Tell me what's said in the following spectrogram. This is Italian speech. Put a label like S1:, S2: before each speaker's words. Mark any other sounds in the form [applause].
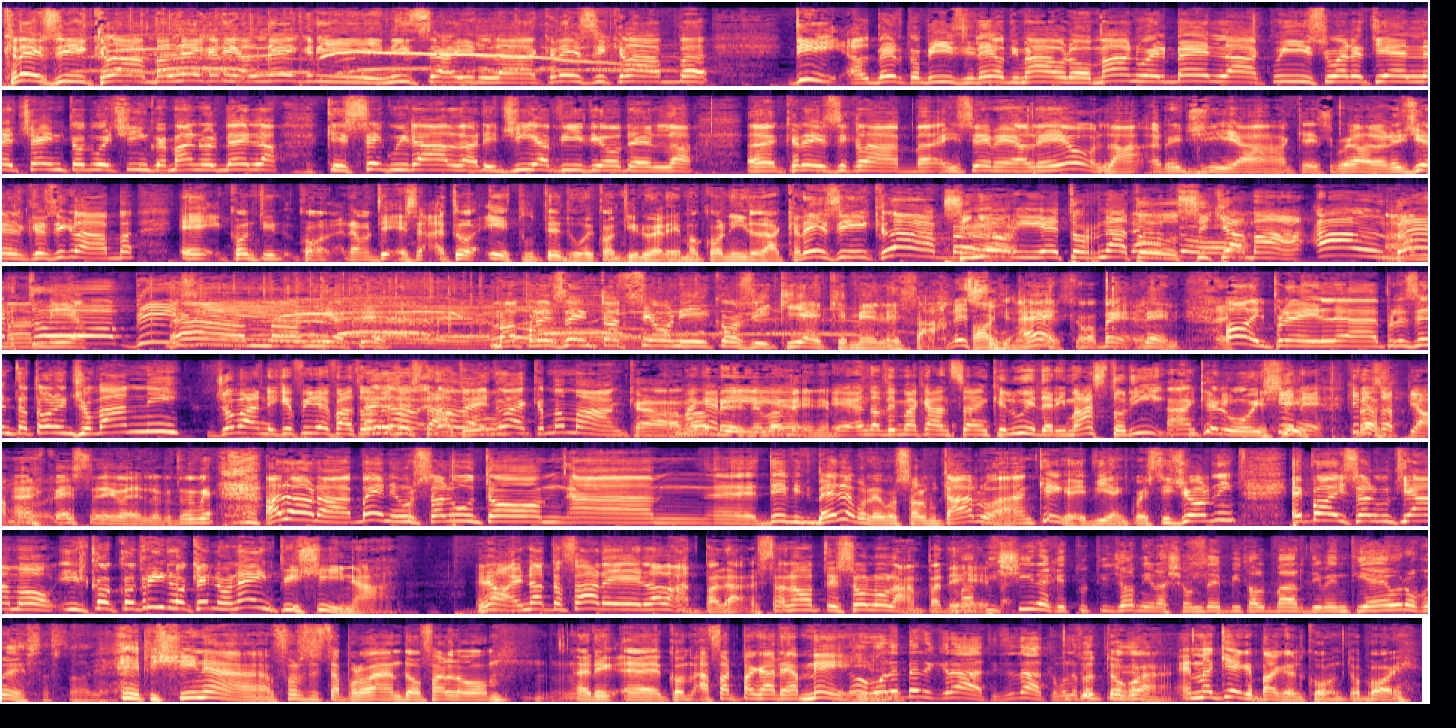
S1: Crazy Club, Allegri, Allegri, inizia il Crazy Club di Alberto Bisi, Leo Di Mauro, Manuel Bella qui su RTL 1025, Manuel Bella che seguirà la regia video del eh, Crazy Club insieme a Leo, la regia che seguirà la regia del Crazy Club e, continu- con, esatto, e tutte e due continueremo con il Crazy Club.
S2: Signori, è tornato, Dato. si chiama Alberto Bisi.
S1: Mamma mia che ma presentazioni così chi è che me le fa?
S2: Nessuno.
S1: Oh, ecco, bene, bene. Oh, il, pre, il, presentatore Giovanni?
S2: Giovanni, che fine hai fatto? Dove eh, sei stato?
S1: Dov'è, dov'è che mi manca? Magari va bene, va bene.
S2: È andato in vacanza anche lui ed è rimasto lì.
S1: Anche lui, sì.
S2: Che ne, che ne sappiamo?
S1: Eh, questo è quello. Allora, bene, un saluto a uh, David Bella, volevo salutarlo anche, che è via in questi giorni. E poi salutiamo il coccodrillo che non è in piscina. No, è andato a fare la lampada, stanotte solo lampade.
S3: Ma piscina che tutti i giorni lascia un debito al bar di 20 euro, questa storia?
S1: Eh, piscina forse sta provando a farlo eh, a far pagare a me.
S3: No, vuole bere gratis, esatto.
S1: Tutto qua. Eh, ma chi è che paga il conto poi?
